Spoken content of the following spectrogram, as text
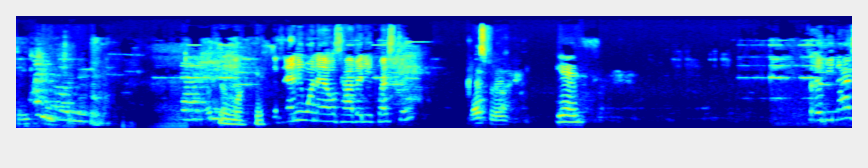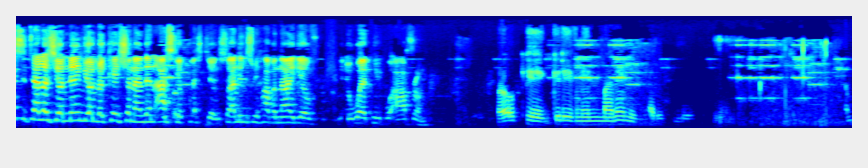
Thank you. No more. Yes. Does anyone else have any question? Yes, please. Yes. So it'd be nice to tell us your name, your location, and then ask your question, so at least we have an idea of you know, where people are from. Okay, good evening. My name is Adekunle. I'm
